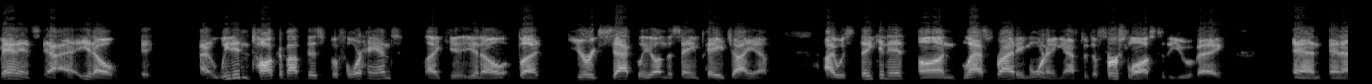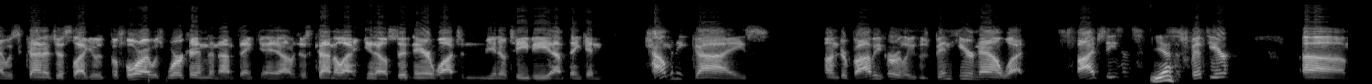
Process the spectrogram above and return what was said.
man, it's uh, you know, it, uh, we didn't talk about this beforehand, like you know, but you're exactly on the same page I am. I was thinking it on last Friday morning after the first loss to the U of A, and and I was kind of just like it was before I was working, and I'm thinking, you know, just kind of like you know, sitting here watching you know TV, and I'm thinking, how many guys under Bobby Hurley, who's been here now what five seasons. Yeah. This is fifth year. Um,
